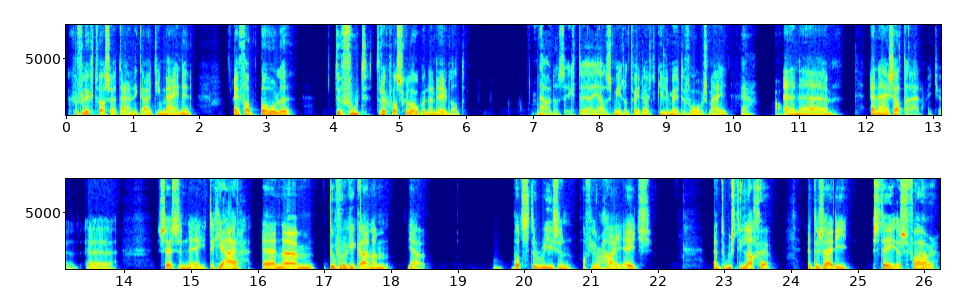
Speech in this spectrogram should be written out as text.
gevlucht was uiteindelijk uit die mijnen. En van Polen te voet terug was gelopen naar Nederland. Nou, dat is echt uh, ja, dat is meer dan 2000 kilometer volgens mij. Ja. Wow. En... En hij zat daar, weet je, uh, 96 jaar. En um, toen vroeg ik aan hem, ja, What's the reason of your high age? En toen moest hij lachen. En toen zei hij: Stay as far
